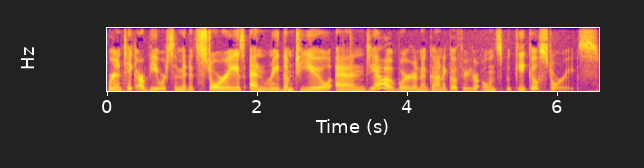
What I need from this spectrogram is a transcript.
We're gonna take our viewer submitted stories and read them to you. And yeah, we're gonna kind of go through your own spooky ghost stories.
